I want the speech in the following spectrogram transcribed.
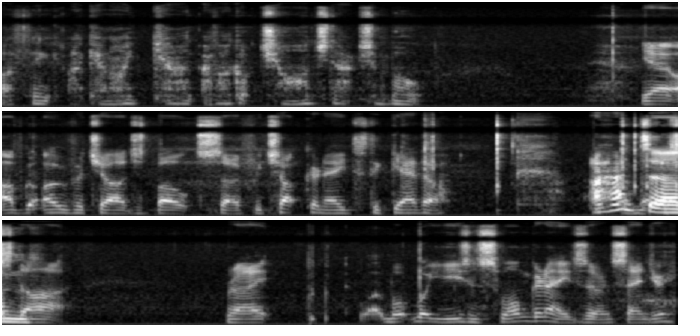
I think I can I can I, have I got charged action bolt? Yeah, I've got overcharged bolts. So if we chuck grenades together, I had um, start, right? What, what, what are you using? Swarm grenades or incendiary?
